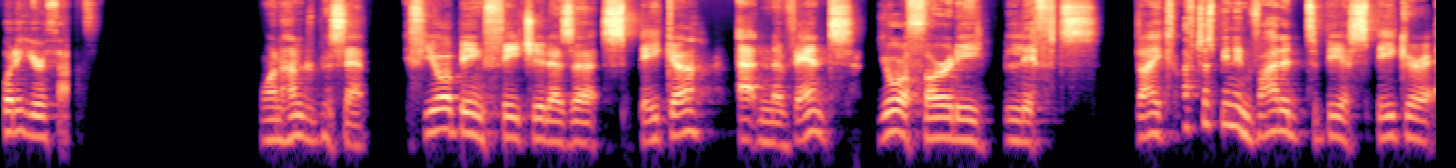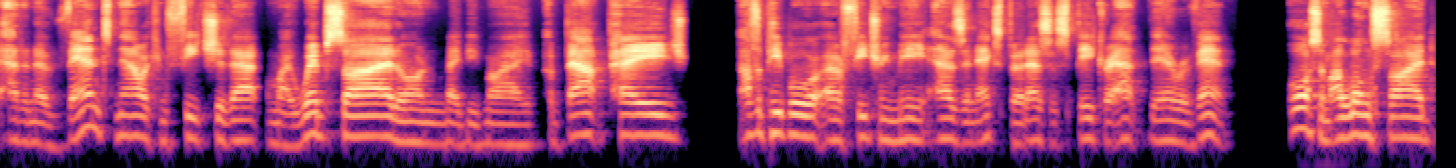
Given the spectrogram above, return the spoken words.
What are your thoughts? 100%. If you're being featured as a speaker at an event, your authority lifts like, I've just been invited to be a speaker at an event. Now I can feature that on my website, on maybe my about page. Other people are featuring me as an expert, as a speaker at their event. Awesome. Alongside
